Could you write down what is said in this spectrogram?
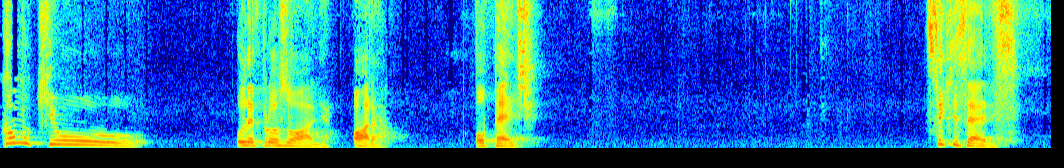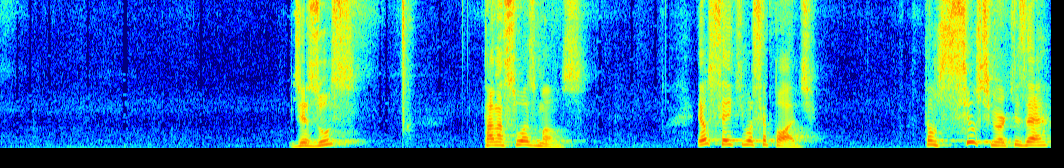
Como que o, o leproso olha, ora ou pede? Se quiseres, Jesus está nas suas mãos. Eu sei que você pode. Então, se o Senhor quiser,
